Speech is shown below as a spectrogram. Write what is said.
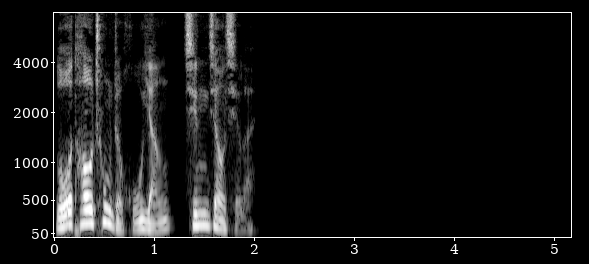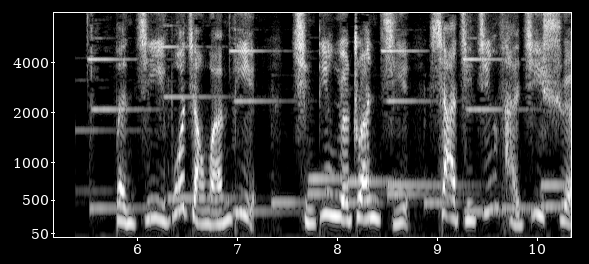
罗涛冲着胡杨惊叫起来。本集已播讲完毕，请订阅专辑，下集精彩继续。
